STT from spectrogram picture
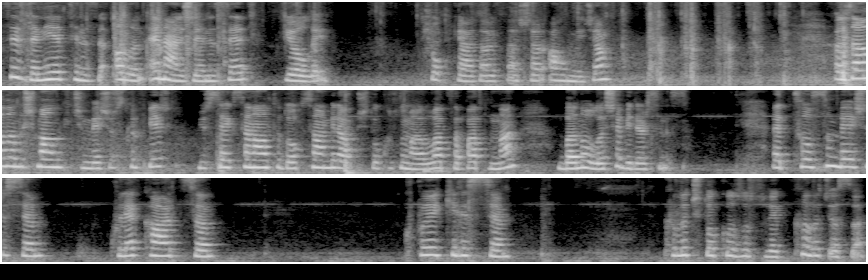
Siz de niyetinizi alın, enerjilerinizi yollayın. Çok geldi arkadaşlar almayacağım. Özel danışmanlık için 541 186 91 69 numaralı WhatsApp hattından bana ulaşabilirsiniz. Evet, Tılsım 500'ü, Kule kartı, Kupa ikilisi, Kılıç dokuzlusu ve kılıç ası.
